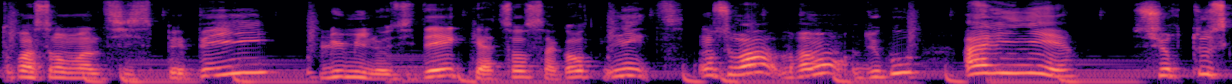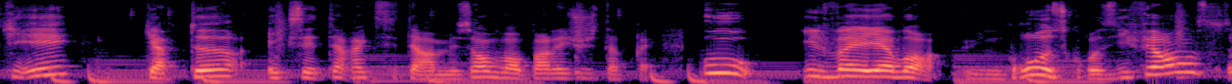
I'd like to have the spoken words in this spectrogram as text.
326 ppi, luminosité 450 nits. On sera vraiment du coup aligné sur tout ce qui est capteurs, etc., etc. Mais ça, on va en parler juste après. Où il va y avoir une grosse, grosse différence,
